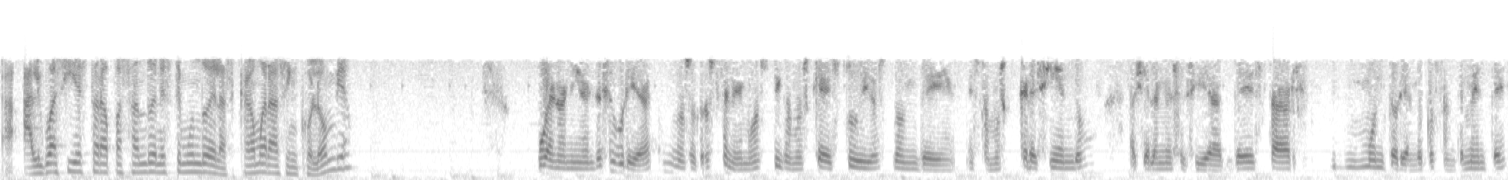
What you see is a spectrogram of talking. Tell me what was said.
¿A- ¿Algo así estará pasando en este mundo de las cámaras en Colombia? Bueno, a nivel de seguridad, nosotros tenemos, digamos que estudios donde estamos creciendo hacia la necesidad de estar monitoreando constantemente,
